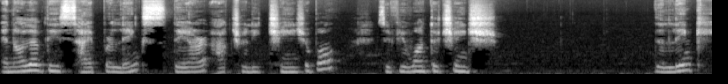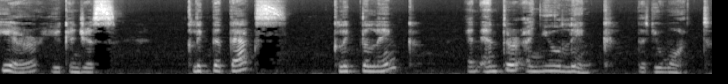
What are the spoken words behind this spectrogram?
And all of these hyperlinks, they are actually changeable. So if you want to change the link here, you can just click the text, click the link, and enter a new link that you want.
